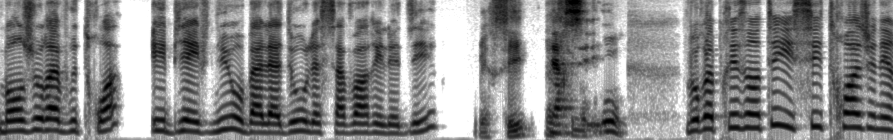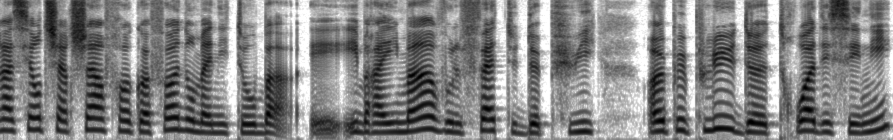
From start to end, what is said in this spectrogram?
Bonjour à vous trois et bienvenue au balado Le savoir et le dire. Merci. Merci. beaucoup. Vous représentez ici trois générations de chercheurs francophones au Manitoba et Ibrahima, vous le faites depuis un peu plus de trois décennies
